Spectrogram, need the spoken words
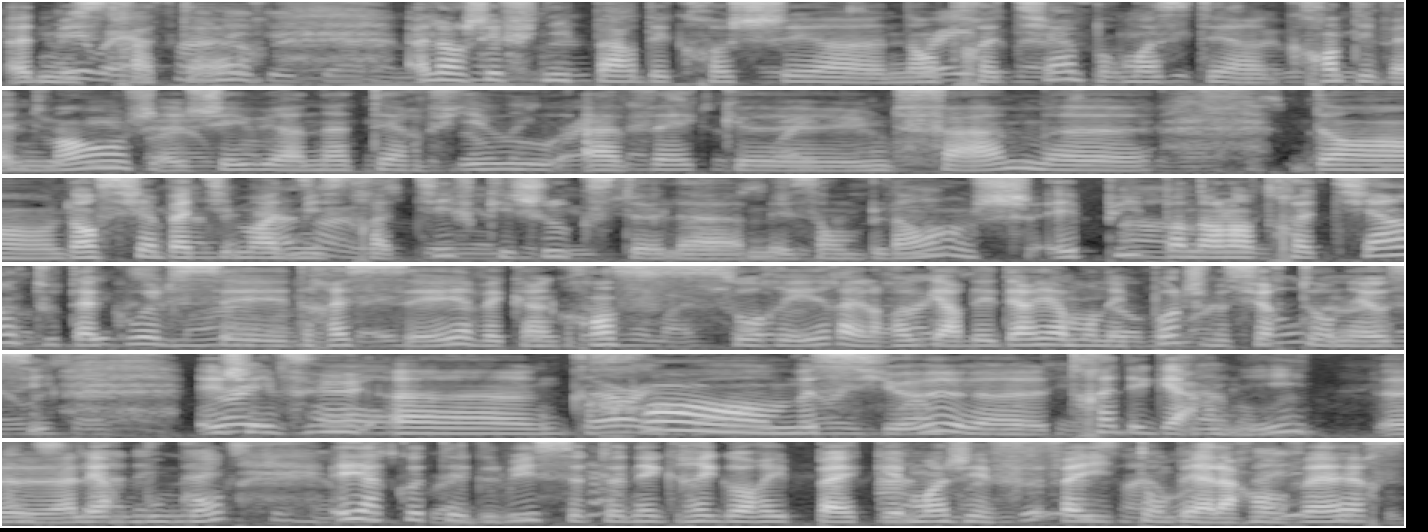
administrateurs. Alors j'ai fini par décrocher un entretien. Pour moi, c'était un grand événement. J'ai eu un interview avec une femme dans l'ancien bâtiment administratif qui jouxte la Maison Blanche. Et puis pendant l'entretien, tout à coup, elle s'est dressée avec un grand sourire. Elle regardait derrière mon épaule. Je me suis retournée aussi. Et j'ai vu un grand monsieur, euh, très dégarni, euh, à l'air bougon. Et à côté de lui se tenait Gregory Peck. Et moi, j'ai failli tomber à la renverse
